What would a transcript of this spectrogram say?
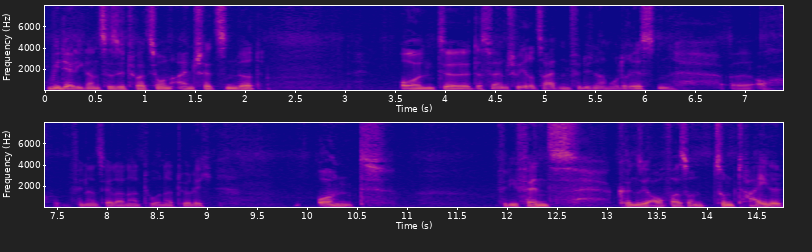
wie der die ganze Situation einschätzen wird. Und äh, das wären schwere Zeiten für Dynamo Dresden, äh, auch finanzieller Natur natürlich. Und für die Fans können sie auch was. Und zum Teil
